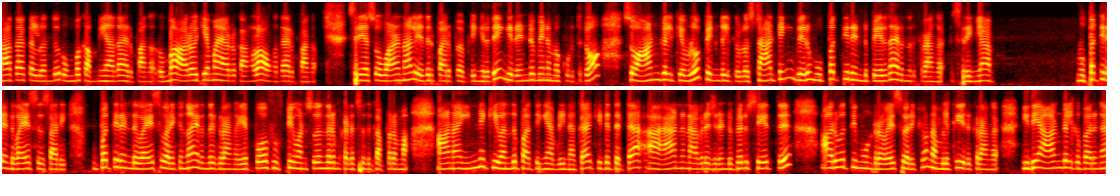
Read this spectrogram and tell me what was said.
தாத்தாக்கள் வந்து ரொம்ப கம்மியா தான் இருப்பாங்க. ரொம்ப ஆரோக்கியமா யார் இருக்காங்களோ அவங்க தான் இருப்பாங்க. சரியா? சோ வாழ்நாள் எதிர்பார்ப்பு அப்படிங்கிறது இங்க ரெண்டுமே நம்ம கொடுத்துட்டோம். சோ ஆண்களுக்கு எவ்வளோ பெண்களுக்கு எவ்வளோ? ஸ்டார்டிங் வெறும் முப்பத்தி ரெண்டு பேர் தான் இருந்திருக்கிறாங்க. சரிங்களா? முப்பத்தி ரெண்டு வயசு சாரி முப்பத்தி ரெண்டு வயசு வரைக்கும் தான் இருந்திருக்கிறாங்க. எப்போ பிப்டி ஒன் சுதந்திரம் கிடைச்சதுக்கு அப்புறமா. ஆனா இன்னைக்கு வந்து பாத்தீங்க அப்படின்னாக்கா கிட்டத்தட்ட ஆன் அண்ட் ஆவரேஜ் ரெண்டு பேரும் சேர்த்து அறுபத்தி மூன்றரை வயசு வரைக்கும் நம்மளுக்கு இருக்கிறாங்க. இதே ஆண்களுக்கு பாருங்க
